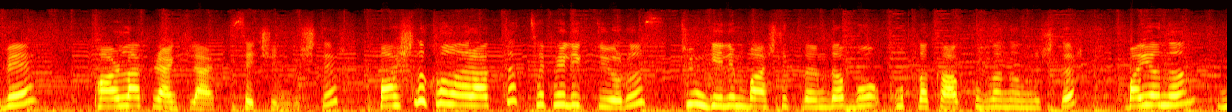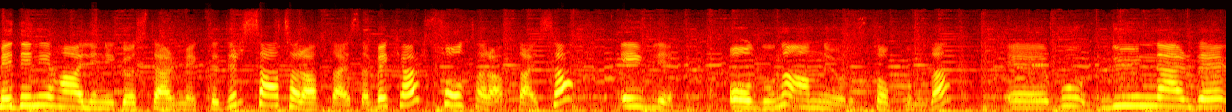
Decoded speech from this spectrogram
ve parlak renkler seçilmiştir. Başlık olarak da tepelik diyoruz. Tüm gelin başlıklarında bu mutlaka kullanılmıştır. Bayanın medeni halini göstermektedir. Sağ taraftaysa bekar, sol taraftaysa evli olduğunu anlıyoruz toplumda. Ee, bu düğünlerde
